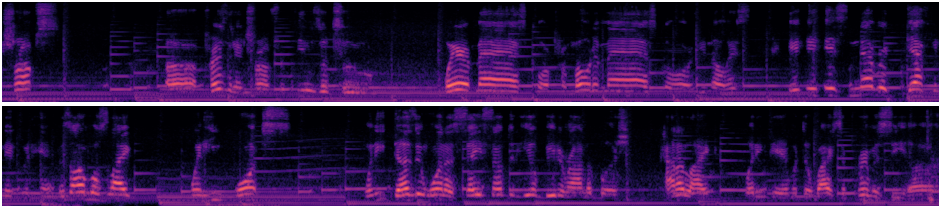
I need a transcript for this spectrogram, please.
Trump's uh, President Trump's refusal to wear a mask or promote a mask, or you know, it's it, it, it's never definite with him. It's almost like when he wants, when he doesn't want to say something, he'll beat around the bush, kind of like what he did with the white supremacy uh,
